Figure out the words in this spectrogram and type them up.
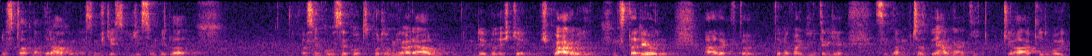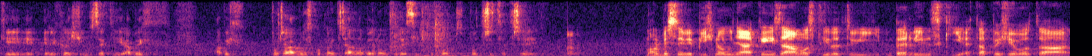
dostat na dráhu. Měl jsem štěstí, že jsem bydlel vlastně kousek od sportovního areálu, kde byl ještě škvárový stadion, a tak to, to nevadí, takže jsem tam občas běhal nějaký kiláky, dvojky, i, i rychlejší úseky, abych, abych pořád byl schopný třeba zaběhnout tu desítku pod, pod 33. Mohl by si vypíchnout nějaký zámost této berlínské etapy života,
